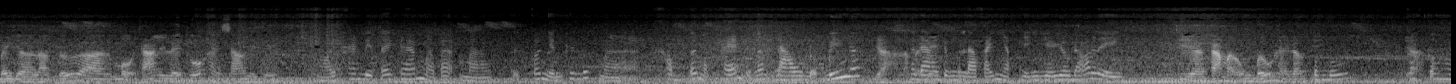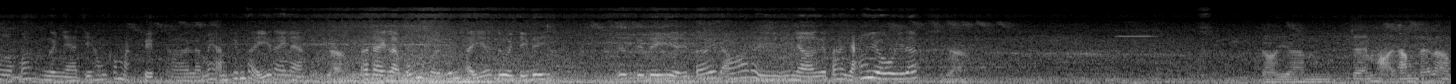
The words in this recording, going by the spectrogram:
bây giờ là cứ à, mỗi tháng đi lấy thuốc hay sao vậy chị? Mỗi tháng đi tới khám mà mà có những cái lúc mà không tới một tháng thì nó đau đột biến á. Dạ nó đau đi chung là phải nhập viện vô, vô đó liền. Chị à, khám ở ung bướu này đâu chị? Không bú dạ. Có hôm á người nhà chị không có mặt kịp thời là mấy anh kiếm thị ở đây nè. Dạ. Ở đây là bốn người kiếm thị đưa chị đi đưa chị đi rồi tới đó thì nhờ người ta dẫn vô vậy đó. Dạ. Rồi à, cho em hỏi thăm cái là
